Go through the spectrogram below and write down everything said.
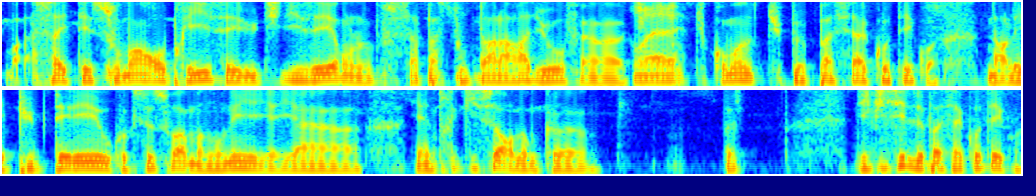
bah, ça a été souvent repris, c'est utilisé, on le- ça passe tout le temps à la radio. Enfin, euh, tu, Ouais. tu- comment tu peux passer à côté, quoi Dans les pubs télé ou quoi que ce soit, à un moment donné, il y y y a un truc qui sort, donc euh, difficile de passer à côté, quoi.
